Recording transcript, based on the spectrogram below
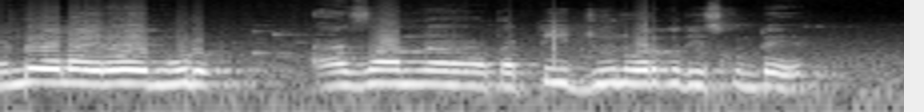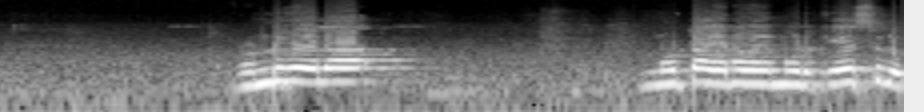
రెండు వేల ఇరవై మూడు యాజ్ ఆన్ థర్టీ జూన్ వరకు తీసుకుంటే రెండు వేల నూట ఎనభై మూడు కేసులు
